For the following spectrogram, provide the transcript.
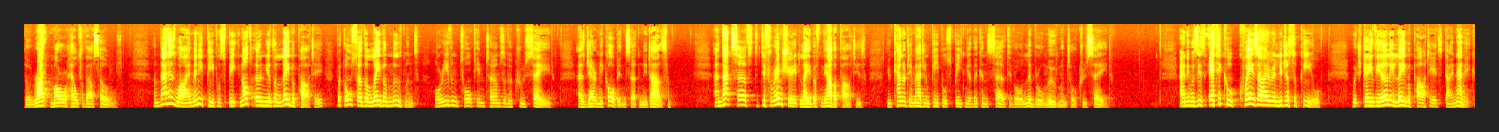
the right moral health of our souls. And that is why many people speak not only of the Labour Party, but also the Labour movement, or even talk in terms of a crusade, as Jeremy Corbyn certainly does. And that serves to differentiate Labour from the other parties, you cannot imagine people speaking of a conservative or liberal movement or crusade. And it was this ethical, quasi religious appeal which gave the early Labour Party its dynamic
